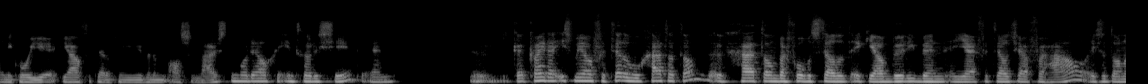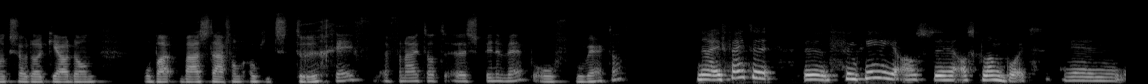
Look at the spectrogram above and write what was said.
En ik hoor je, jou vertellen van jullie hebben hem als luistermodel geïntroduceerd. En uh, kan je daar iets meer over vertellen? Hoe gaat dat dan? Eh, gaat dan bijvoorbeeld, stel dat ik jouw buddy ben en jij vertelt jouw verhaal. Is het dan ook zo dat ik jou dan op ba basis daarvan ook iets teruggeef uh, vanuit dat uh, spinnenweb? Of hoe werkt dat? Nou, in feite fungeer je als, als klankbord. En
